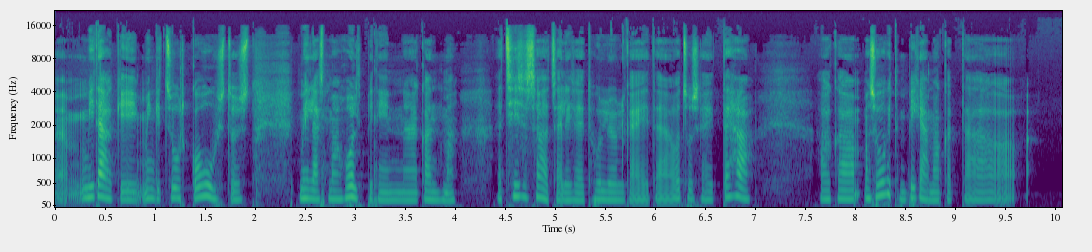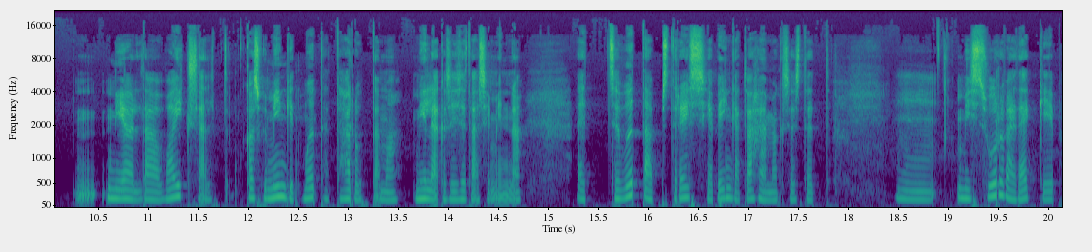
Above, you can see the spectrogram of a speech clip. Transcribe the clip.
äh, midagi, mingit suurt kohustust, millest ma hoolt pidin äh, kandma. et siis sa saad selliseid hulljulgeid otsuseid teha, aga ma soovitan pigem hakata nii-öelda vaikselt kas või mingit mõtet arutama, millega siis edasi minna et see võtab stressi ja pinget vähemaks, sest et mm, mis surve tekib,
